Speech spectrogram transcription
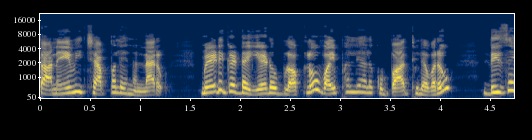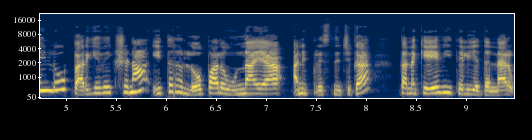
తానేమీ చెప్పలేనన్నారు. మేడిగడ్డ ఏడో బ్లాక్లో వైఫల్యాలకు బాధ్యులెవరు? డిజైన్లు పర్యవేక్షణ ఇతర లోపాలు ఉన్నాయా? అని ప్రశ్నించగా తనకేవీ తెలియదన్నారు.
